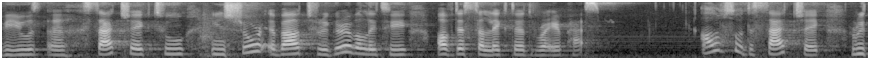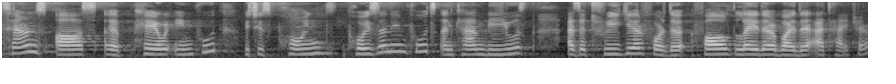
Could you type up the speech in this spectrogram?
we use a SAT check to ensure about triggerability of the selected rare path. Also, the SAT check returns us a pair input, which is poison input and can be used as a trigger for the fault later by the attacker.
